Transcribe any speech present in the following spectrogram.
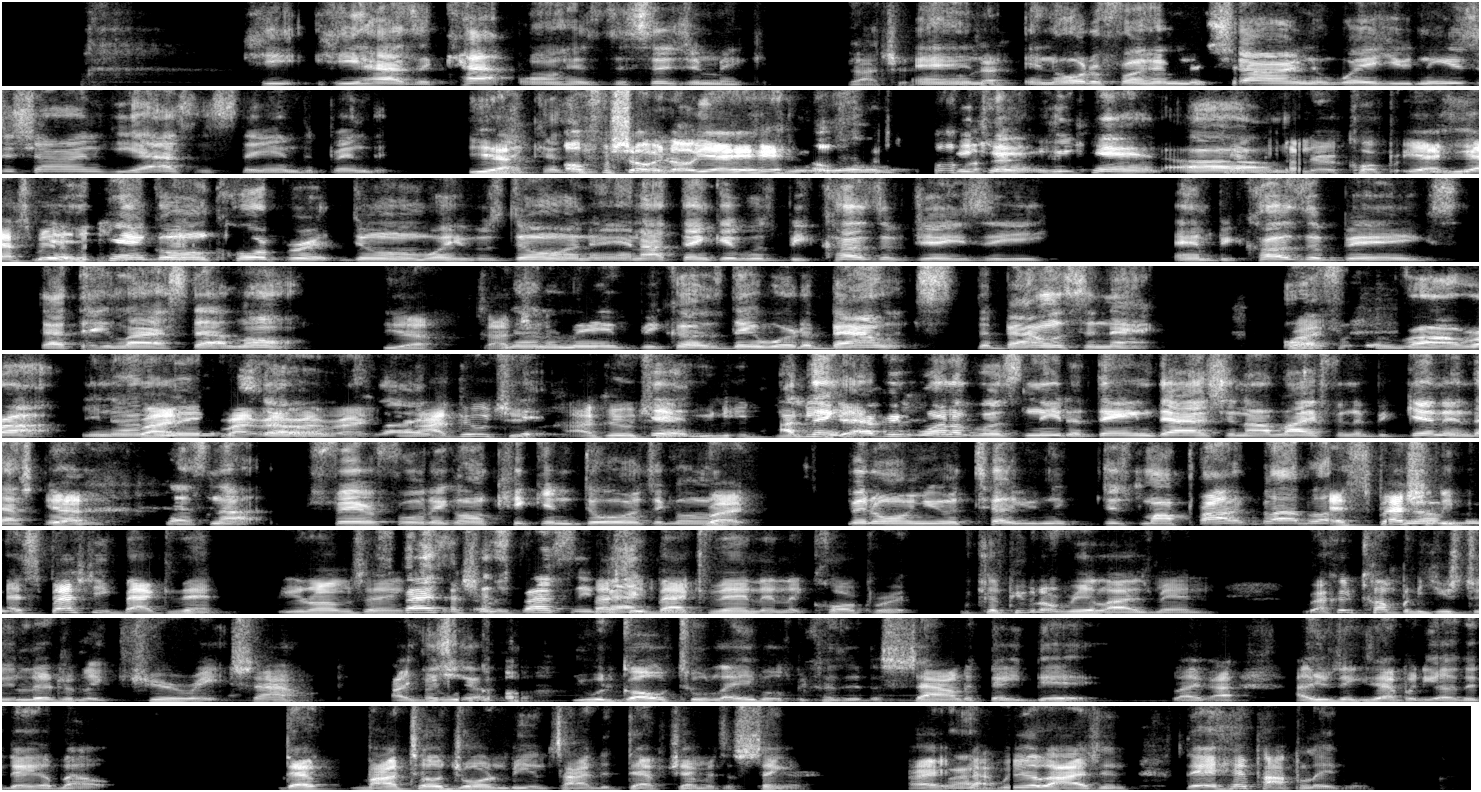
he he has a cap on his decision making. Gotcha. And okay. in order for him to shine the way he needs to shine, he has to stay independent. Yeah. Like, oh, for sure. No. Yeah. Yeah. yeah. Oh, he can't. He can't. Um, under a corporate. Yeah. He has to. Yeah. He can't go in corporate doing what he was doing, and I think it was because of Jay Z, and because of Biggs that they last that long. Yeah, gotcha. You know what I mean? Because they were the balance, the balancing act right. off of the rah rah. You know what right, I mean? Right, so right, right, right. Like, I agree with you. I agree with you. Yeah, you need. You I need think that. every one of us need a Dame Dash in our life in the beginning. That's going. Yeah. That's not fearful. They're gonna kick in doors. They're gonna right. spit on you and tell you this my product, blah blah. Especially, you know I mean? especially back then. You know what I'm saying? Especially, especially, especially back, back then. then in the corporate, because people don't realize, man, record companies used to literally curate sound. Like you would, go, you would go to labels because of the sound that they did. Like I, I used the example the other day about that Montell Jordan being signed to Def Jam as a singer, right? right. Not realizing they're a hip hop label.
